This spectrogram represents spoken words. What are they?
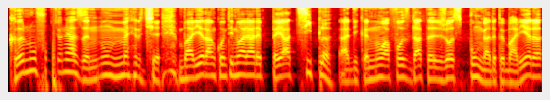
că nu funcționează, nu merge. Bariera în continuare are pe ea țiplă, adică nu a fost dată jos punga de pe barieră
